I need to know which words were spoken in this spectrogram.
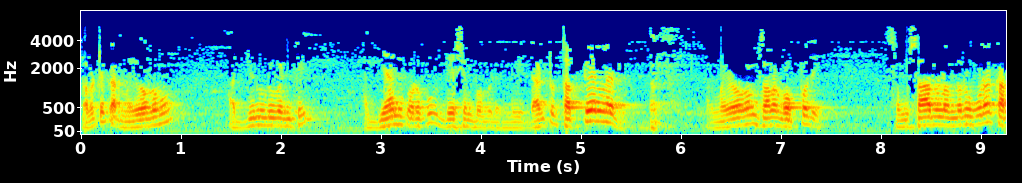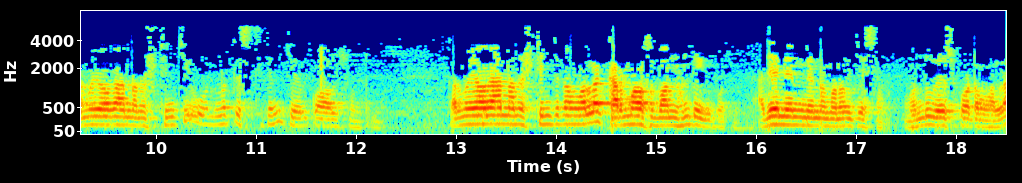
కాబట్టి కర్మయోగము అర్జునుడు వంటి అజ్ఞాని కొరకు ఉద్దేశింపబడింది. దాంట్లో తప్పేం లేదు. కర్మయోగం చాలా గొప్పది. సంసారులందరూ కూడా కర్మయోగాన్ని అనుష్ఠించి ఉన్నత స్థితిని చేరుకోవాల్సి ఉంటుంది. కర్మయోగాన్ని అనుష్ఠించడం వల్ల కర్మబంధం తెగిపోతుంది. అదే నేను నిన్న మనం చేశాను. మందు వేసుకోవటం వల్ల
